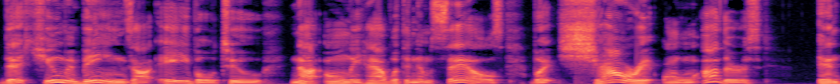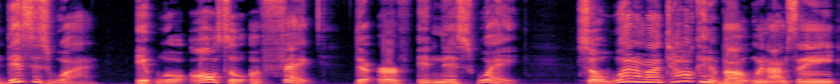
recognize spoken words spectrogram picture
that human beings are able to not only have within themselves, but shower it on others. And this is why it will also affect the earth in this way. So what am I talking about when I'm saying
